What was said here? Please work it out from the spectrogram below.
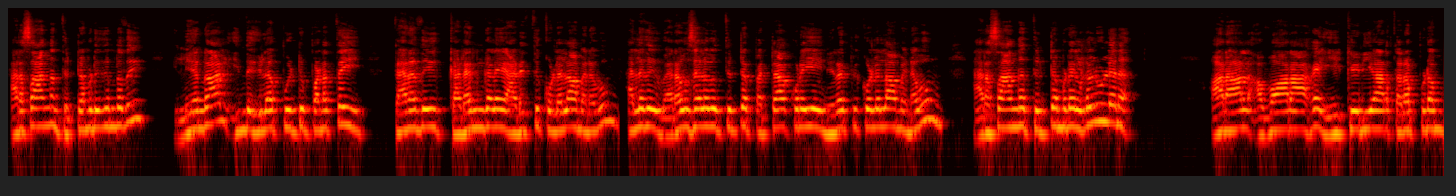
அரசாங்கம் திட்டமிடுகின்றது. இல்லையென்றால் இந்த இழப்பீட்டு பணத்தை தனது கடன்களை அடைத்துக் கொள்ளலாம் எனவும் அல்லது வரவு செலவு திட்ட பற்றாக்குறையை நிரப்பிக் கொள்ளலாம் எனவும் அரசாங்க திட்டமிடல்கள் உள்ளன. ஆனால் அவ்வாறாக ஏகேடிஆர் தரப்பிடம்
